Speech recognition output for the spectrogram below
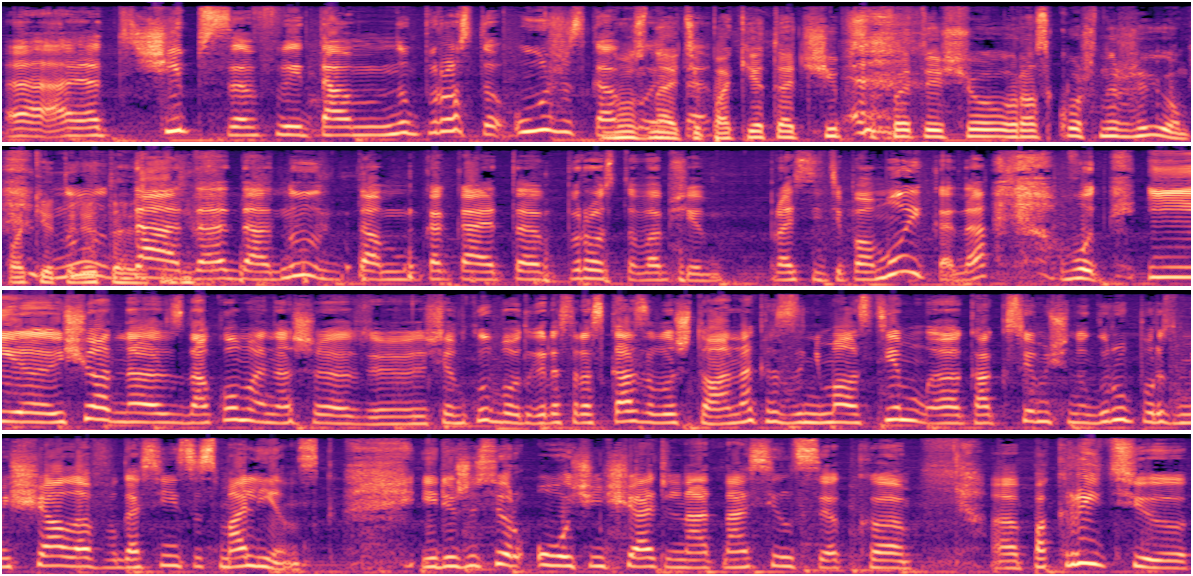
от чипсов, и там, ну, просто ужас какой-то. Ну, знаете, пакеты от чипсов, это еще роскошно живем, пакеты ну, летают. Да, да, да, ну, там какая-то просто вообще простите, помойка, да, вот. И еще одна знакомая наша э, член клуба вот как раз рассказывала, что она как раз занималась тем, э, как съемочную группу размещала в гостинице «Смоленск». И режиссер очень тщательно относился к э, покрытию,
